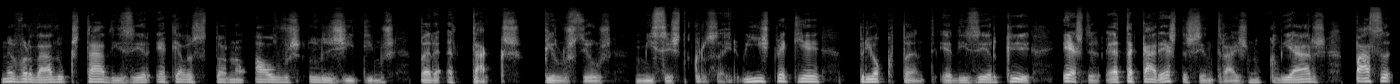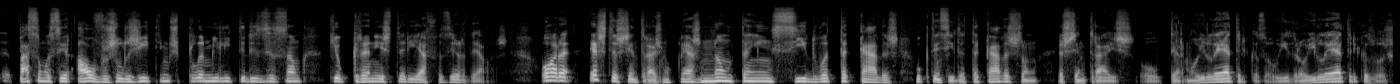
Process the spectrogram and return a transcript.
na verdade o que está a dizer é que elas se tornam alvos legítimos para ataques pelos seus mísseis de cruzeiro. E isto é que é preocupante. É dizer que esta, atacar estas centrais nucleares passa, passam a ser alvos legítimos pela militarização que a Ucrânia estaria a fazer delas. Ora, estas centrais nucleares não têm sido atacadas. O que tem sido atacadas são as centrais ou termoelétricas ou hidroelétricas ou as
